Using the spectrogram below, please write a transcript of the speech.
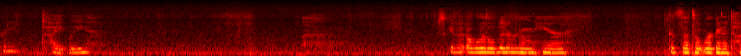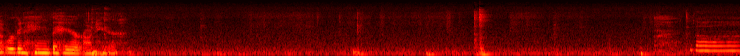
pretty tightly. Just give it a little bit of room here because that's what we're gonna t we're gonna hang the hair on here. Ta-da!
